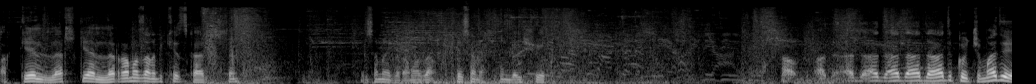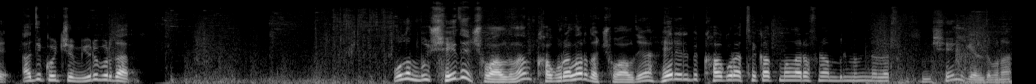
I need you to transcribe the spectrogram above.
Bak geldiler. Geldiler. Ramazan'ı bir kez kardeşim. Kesemedi Ramazan. Kesemez. Bunda şey yok. Hadi hadi hadi hadi hadi hadi koçum hadi. Hadi koçum yürü buradan. Oğlum bu şey de çoğaldı lan. Kaguralar da çoğaldı ya. Her el bir kagura tek atmaları falan bilmem neler. Bir şey mi geldi buna?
